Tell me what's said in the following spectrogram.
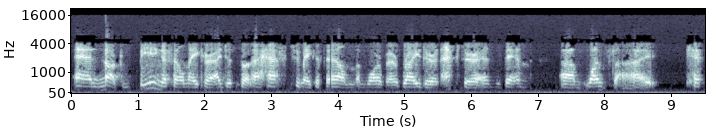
And not being a filmmaker, I just thought I have to make a film. I'm more of a writer and actor. And then um, once I kept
